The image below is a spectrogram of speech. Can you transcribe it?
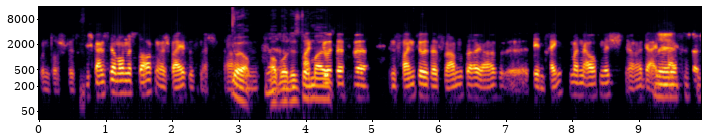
unterstützen. Ich kann es dir noch nicht sagen, ich weiß es nicht. Ja, ähm, ja aber das ist doch mal. Josef, äh, in Franz Josef Wernser, ja, äh, den drängt man auch nicht. Ja, der entscheidet nee, das,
